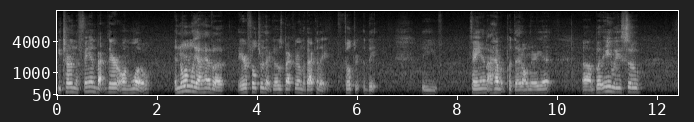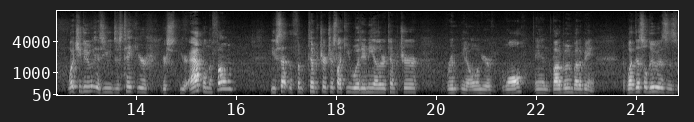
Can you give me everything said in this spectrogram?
you turn the fan back there on low. And normally I have a air filter that goes back there on the back of the filter the the fan. I haven't put that on there yet. Um, but anyway, so what you do is you just take your your your app on the phone. You set the th temperature just like you would any other temperature, you know, on your wall, and bada boom, bada bing. What this will do is, is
